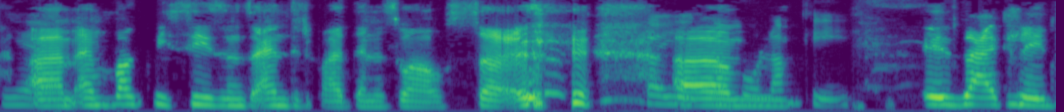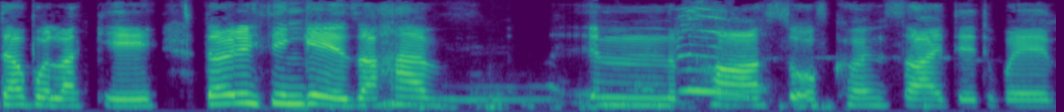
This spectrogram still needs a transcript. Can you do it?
Yeah. um, and rugby season's ended by then as well. So so you're double um, lucky. exactly double lucky. The only thing is I have in the past sort of coincided with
